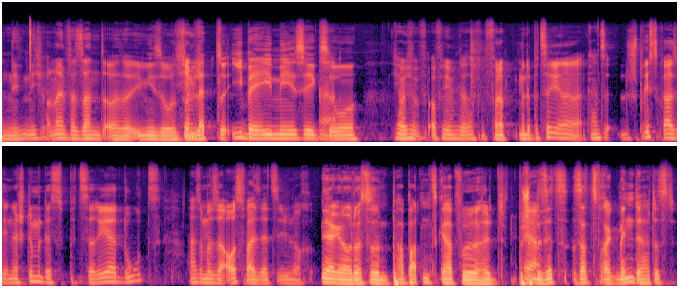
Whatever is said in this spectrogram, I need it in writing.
nee, nicht Online-Versand, aber irgendwie so, Ich so ein Laptop, so Ebay-mäßig, Ja. so. Ich habe mich auf jeden Fall von der, mit der Pizzeria, kannst, du- du sprichst quasi in der Stimme des Pizzeria-Dudes, hast immer so Auswahlsätze, die du noch. ja, genau. Du hast so ein paar Buttons gehabt, wo du halt bestimmte Ja. Satz, Satzfragmente hattest.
